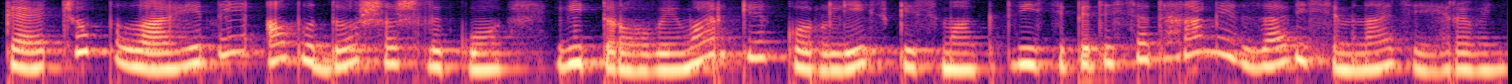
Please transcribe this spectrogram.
Кетчуп лагідний або до шашлику від торгової марки Королівський смак 250 грамів за 18 гривень.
